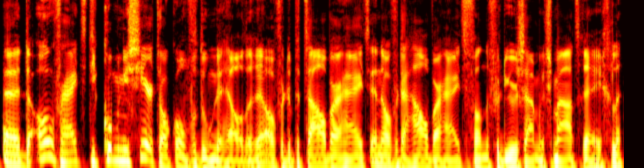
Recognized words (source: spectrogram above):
De overheid die communiceert ook onvoldoende helder hè, over de betaalbaarheid en over de haalbaarheid van de verduurzamingsmaatregelen.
